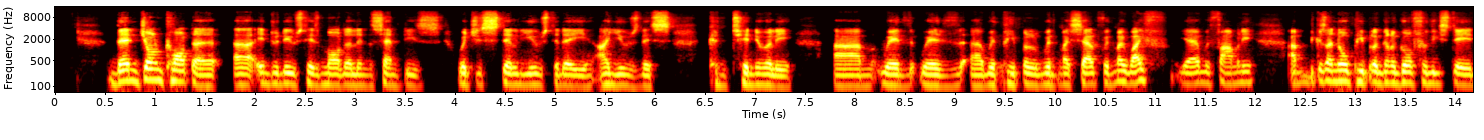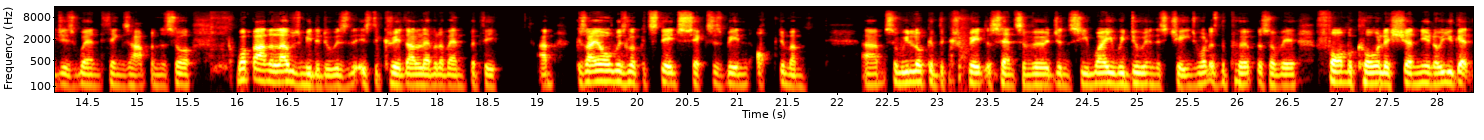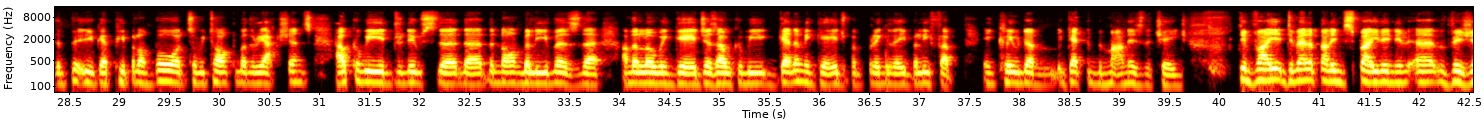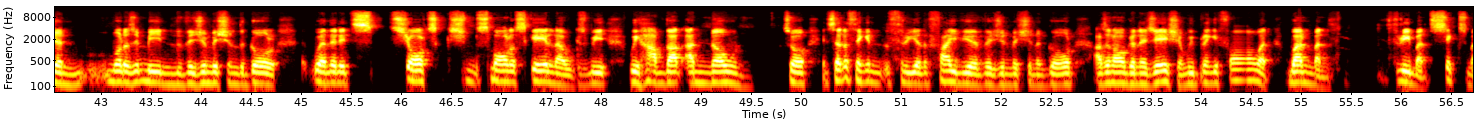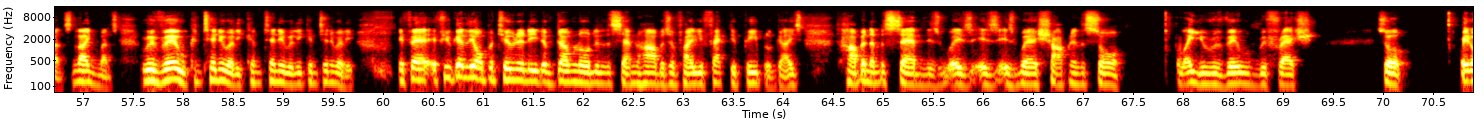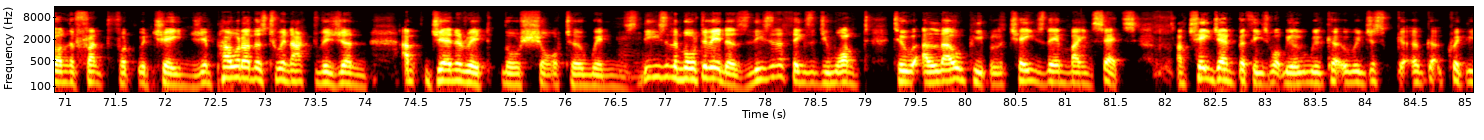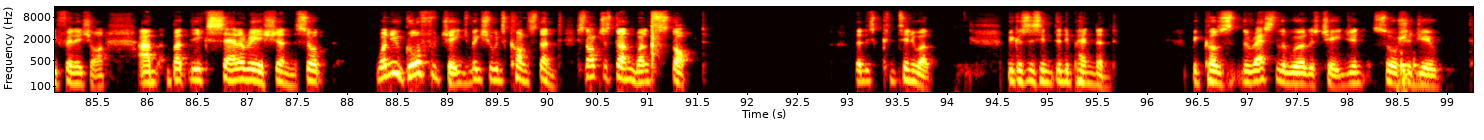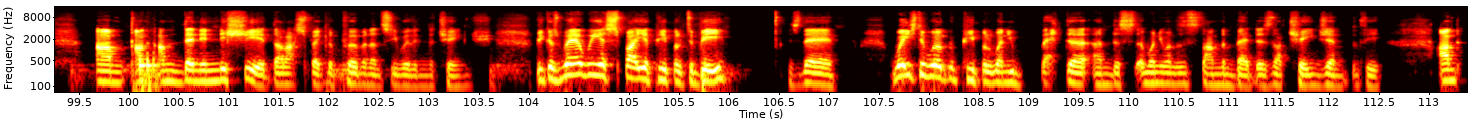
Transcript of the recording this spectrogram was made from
Then John Kotter uh, introduced his model in the 70s, which is still used today. I use this continually um, with with uh, with people, with myself, with my wife, yeah, with family, um, because I know people are going to go through these stages when things happen. So, what that allows me to do is is to create that level of empathy, because um, I always look at stage six as being optimum. Um, so we look at the creative sense of urgency. Why are we doing this change? What is the purpose of it? Form a coalition. You know, you get the you get people on board. So we talked about the reactions. How can we introduce the the, the non-believers, the and the low engagers? How can we get them engaged but bring their belief up? Include them, get them to manage the change. Divide, develop that inspiring uh, vision. What does it mean? The vision, mission, the goal. Whether it's short, smaller scale now, because we we have that unknown so instead of thinking the three or the five year vision, mission, and goal as an organization, we bring it forward one month, three months, six months, nine months. Review continually, continually, continually. If uh, if you get the opportunity of downloading the seven habits of highly effective people, guys, habit number seven is is is, is where sharpening the saw, where you review, refresh. So on the front foot with change, empower others to enact vision, and generate those shorter wins. Mm. These are the motivators. These are the things that you want to allow people to change their mindsets and change empathy is what we'll, we'll, we'll just quickly finish on. Um, but the acceleration. So when you go for change, make sure it's constant. It's not just done once, stopped. That is continual because it's interdependent. Because the rest of the world is changing, so should you um, and, and then initiate that aspect of permanency within the change. Because where we aspire people to be is there. Ways to work with people when you better understand, when you understand them better is that change empathy. And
